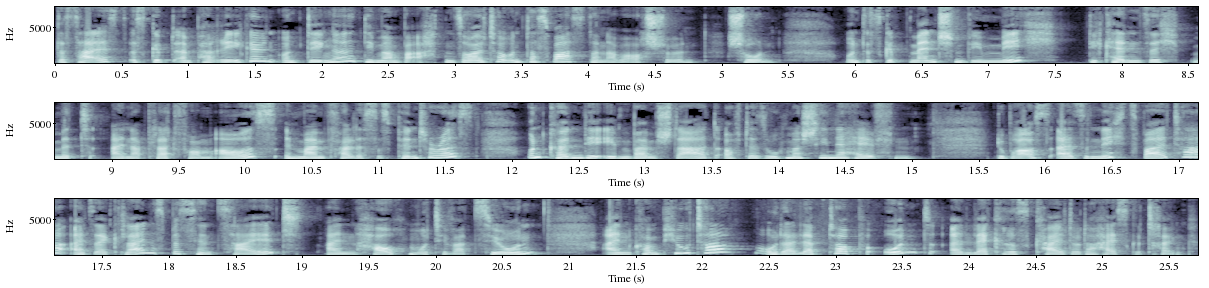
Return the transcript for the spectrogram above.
Das heißt, es gibt ein paar Regeln und Dinge, die man beachten sollte und das war's dann aber auch schön, schon. Und es gibt Menschen wie mich, die kennen sich mit einer Plattform aus, in meinem Fall ist es Pinterest, und können dir eben beim Start auf der Suchmaschine helfen. Du brauchst also nichts weiter als ein kleines bisschen Zeit, einen Hauch Motivation, einen Computer oder Laptop und ein leckeres Kalt- oder Heißgetränk.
